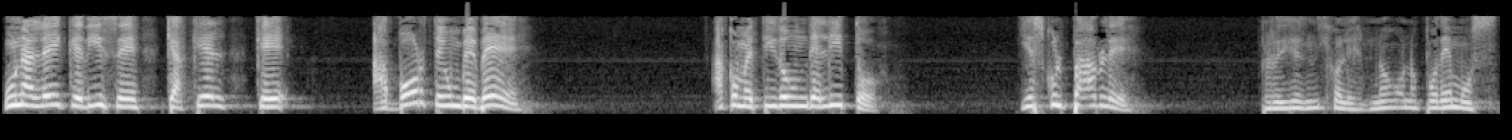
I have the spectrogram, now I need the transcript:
Una ley que dice que aquel que aborte un bebé ha cometido un delito y es culpable. Pero dicen, híjole, no, no podemos.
